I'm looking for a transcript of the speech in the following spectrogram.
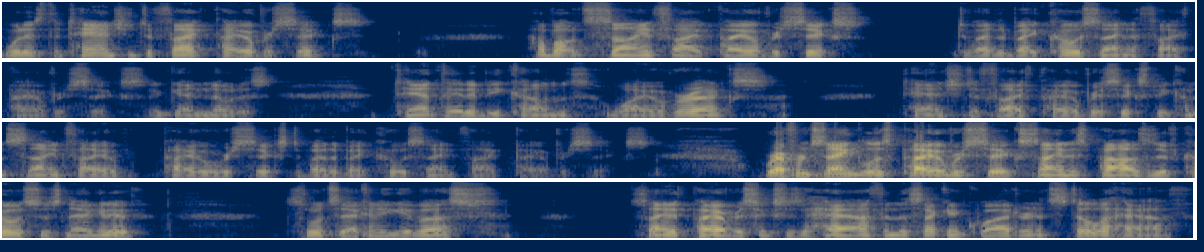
what is the tangent to 5 pi over 6? How about sine 5 pi over 6 divided by cosine of 5 pi over 6? Again, notice, tan theta becomes y over x, tangent of 5 pi over 6 becomes sine 5 pi over 6 divided by cosine 5 pi over 6. Reference angle is pi over 6, sine is positive, cos is negative. So what's that going to give us? Sine of pi over 6 is a half. In the second quadrant, it's still a half.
